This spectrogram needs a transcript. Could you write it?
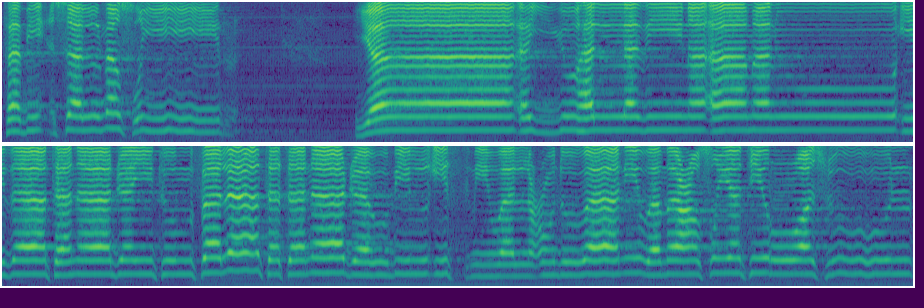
فبئس المصير. يا أيها الذين آمنوا إذا تناجيتم فلا تتناجوا بالإثم والعدوان ومعصية الرسول.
